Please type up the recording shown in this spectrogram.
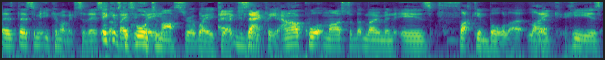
there's there's some economics to this. It gives the quartermaster a way to actually- exactly, and our quartermaster at the moment is fucking baller. Like he is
